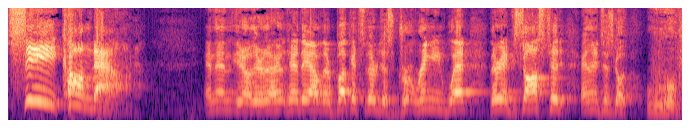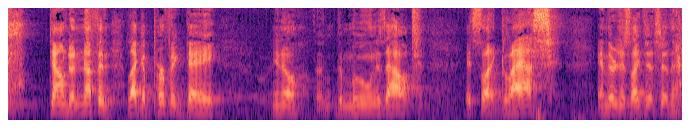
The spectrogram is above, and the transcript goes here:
Sea, calm down. And then, you know, they're, here they have their buckets, they're just wringing wet, they're exhausted, and then it just goes woof, down to nothing like a perfect day. You know, the, the moon is out, it's like glass, and they're just like this, sitting there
